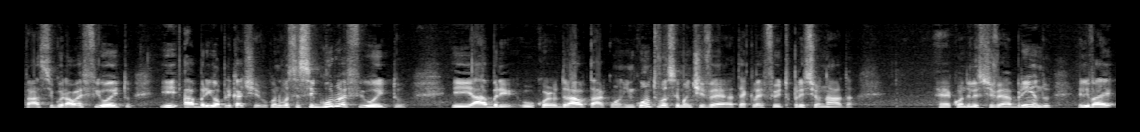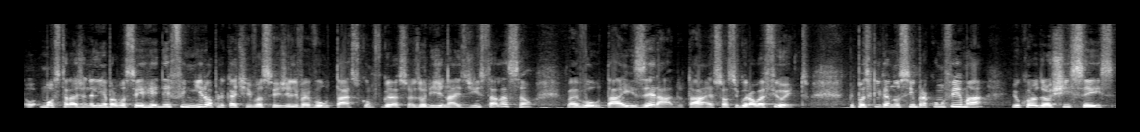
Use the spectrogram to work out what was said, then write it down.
tá? Segurar o F8 e abrir o aplicativo. Quando você segura o F8 e abre o CorelDRAW, tá? Enquanto você mantiver a tecla F8 pressionada é, quando ele estiver abrindo, ele vai mostrar a janelinha para você redefinir o aplicativo, ou seja, ele vai voltar às configurações originais de instalação. Vai voltar aí zerado, tá? É só segurar o F8. Depois clica no sim para confirmar e o CorelDRAW X6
